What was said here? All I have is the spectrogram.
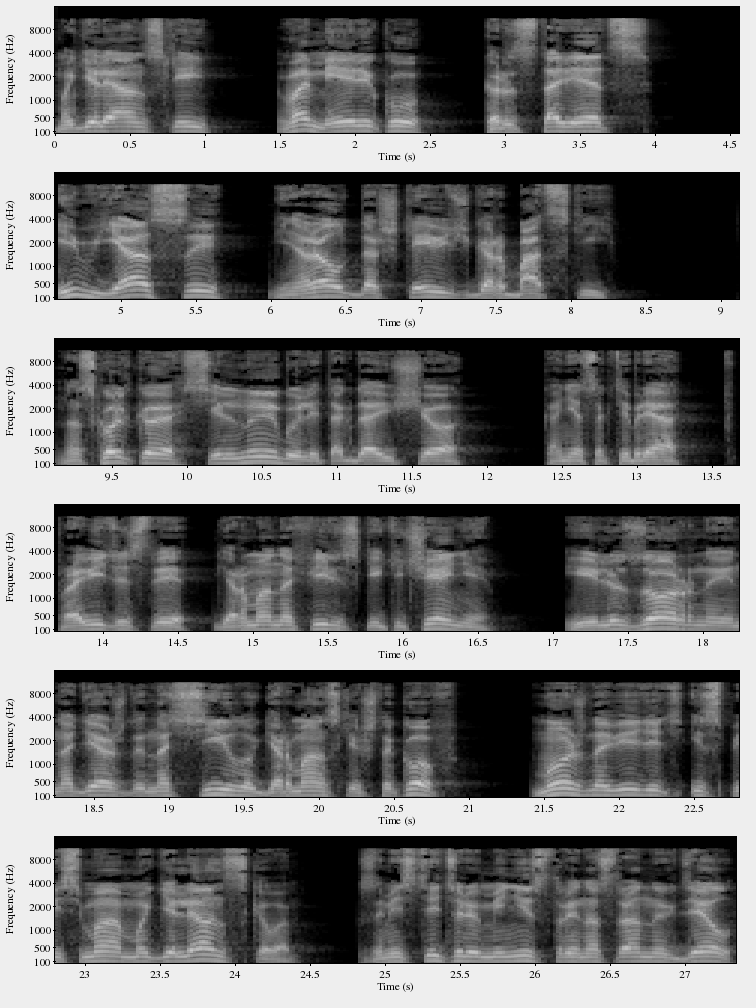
Могилянский, в Америку, Коростовец и в Яссы генерал Дашкевич Горбацкий. Насколько сильны были тогда еще, конец октября, в правительстве германофильские течения и иллюзорные надежды на силу германских штыков, можно видеть из письма Могилянского к заместителю министра иностранных дел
